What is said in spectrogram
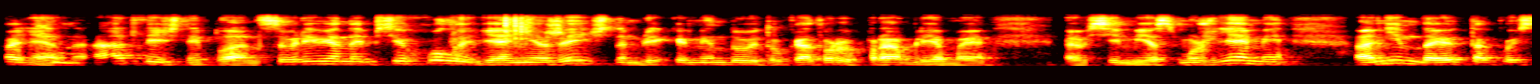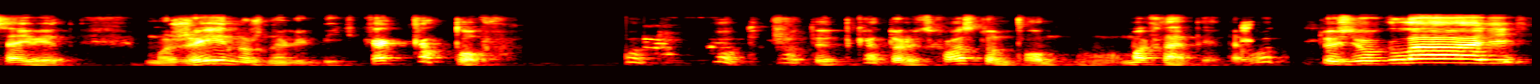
Понятно. Отличный план. Современные психологи, они женщинам рекомендуют, у которых проблемы э, в семье с мужьями, они им дают такой совет. Мужей нужно любить, как котов. Вот, вот, вот этот, который с хвостом мохнатый. Это вот, то есть его гладить,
